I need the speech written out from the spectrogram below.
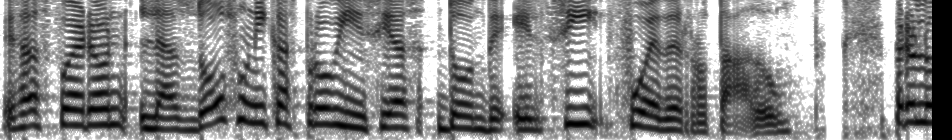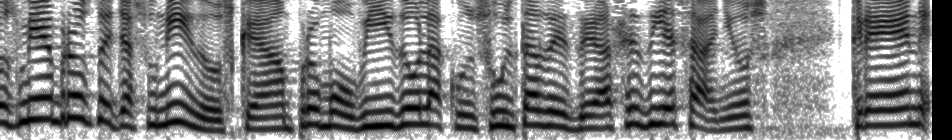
Esas fueron las dos únicas provincias donde el sí fue derrotado. Pero los miembros de Yasunidos que han promovido la consulta desde hace 10 años creen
